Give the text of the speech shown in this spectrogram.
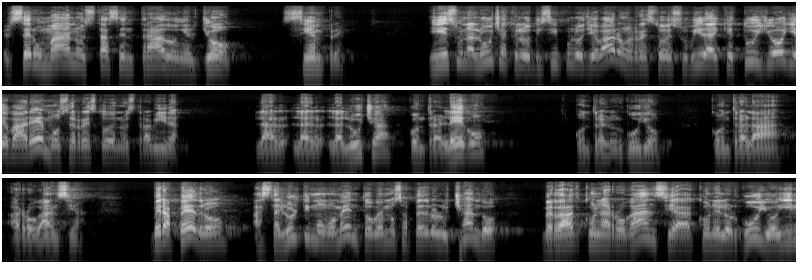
El ser humano está centrado en el yo siempre. Y es una lucha que los discípulos llevaron el resto de su vida y que tú y yo llevaremos el resto de nuestra vida. La, lucha contra el ego, contra el orgullo, contra la arrogancia. Ver a Pedro, hasta el último momento vemos a Pedro luchando, ¿verdad? Con la arrogancia, con el orgullo. Y,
